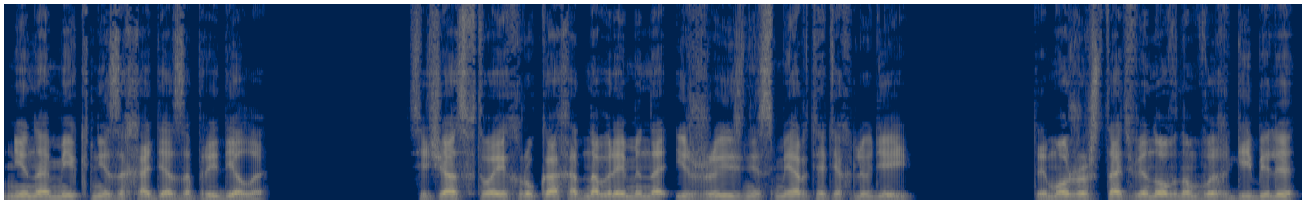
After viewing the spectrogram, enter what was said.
ни на миг не заходя за пределы. Сейчас в твоих руках одновременно и жизнь, и смерть этих людей. Ты можешь стать виновным в их гибели,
